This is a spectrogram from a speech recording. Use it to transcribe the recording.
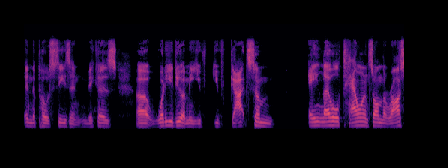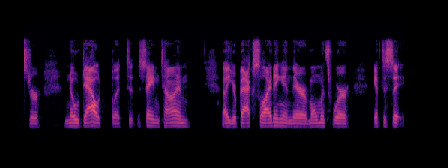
in the postseason. Because uh, what do you do? I mean, you've you've got some A level talents on the roster, no doubt, but at the same time, uh, you're backsliding, and there are moments where you have to say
